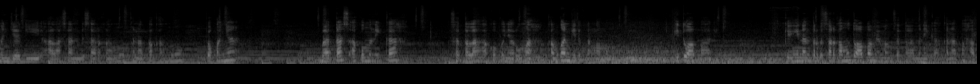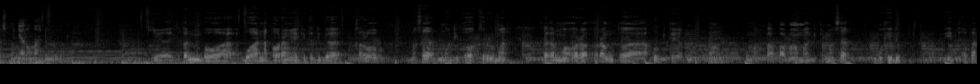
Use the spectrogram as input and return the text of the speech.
menjadi alasan besar kamu kenapa kamu pokoknya batas aku menikah setelah aku punya rumah? Kamu kan gitu kan ngomong. Itu apa gitu keinginan terbesar kamu tuh apa memang setelah menikah? Kenapa harus punya rumah dulu? Ya itu kan bawa bawa anak orang ya. Kita juga kalau masa mau dibawa ke rumah? Misalkan mau orang orang tua aku gitu ya orang rumah papa mama gitu. Masa mau hidup itu apa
